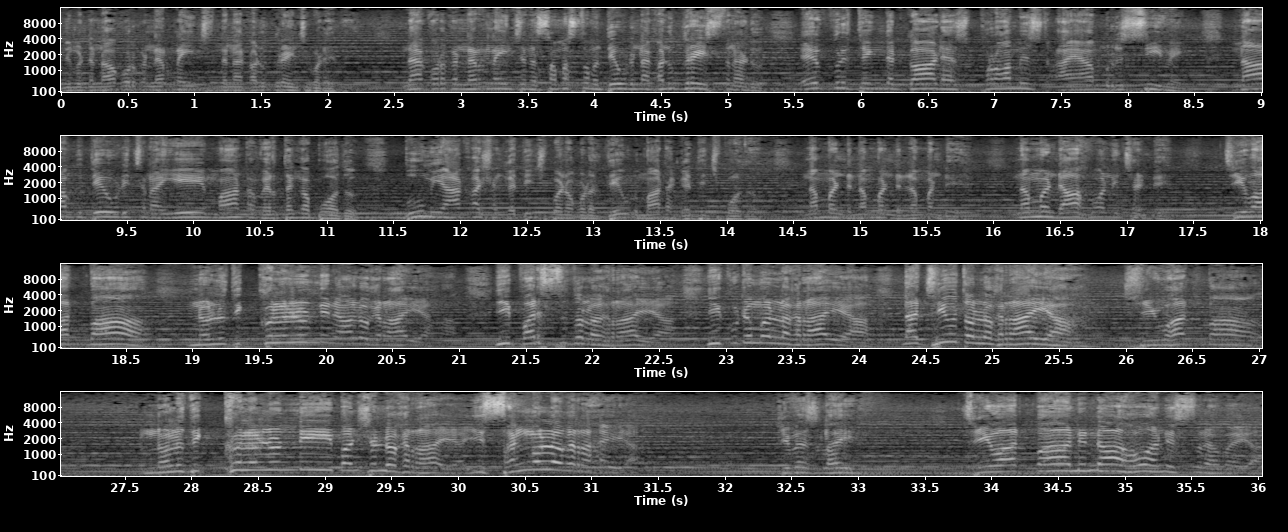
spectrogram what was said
ఎందుకంటే నా కొరకు నిర్ణయించింది నాకు అనుగ్రహించబడేది. నా కొరకు నిర్ణయించిన సమస్తము దేవుడు నాకు అనుగ్రహిస్తున్నాడు. Everything that God has promised I am receiving నాకు దేవుడు ఇచ్చిన ఏ మాట వ్యర్థంగా పోదు. భూమి ఆకాశం గతించిపోయినా కూడా దేవుడు మాట గతించిపోదు నమ్మండి నమ్మండి నమ్మండి. నమ్మండి ఆహ్వానించండి. జీవాత్మ నలు దిక్కుల నుండి నాలోకి రాయ. ఈ పరిస్థితుల్లోకి రాయ. ఈ కుటుంబంలోకి రాయ. నా జీవితంలోకి రాయ. జీవాత్మ. నలుదిక్కుల నుండి ఈ మనుషుల్లోకి రాయ ఈ సంఘంలోకి రాయ గివ్ ఎస్ లైఫ్ జీవాత్మ నిన్ను ఆహ్వానిస్తున్నామయ్యా.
